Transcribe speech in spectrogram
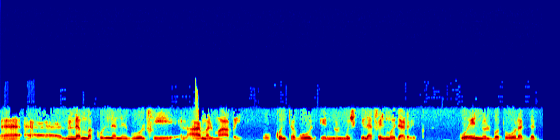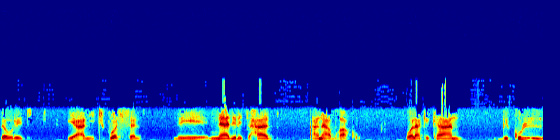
آه، لما كنا نقول في العام الماضي وكنت أقول إنه المشكلة في المدرب وإنه البطولة الدوري يعني تتوسل لنادي الاتحاد أنا أبغاكم. ولكن كان بكل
